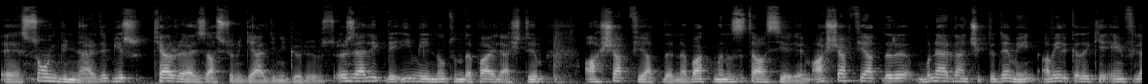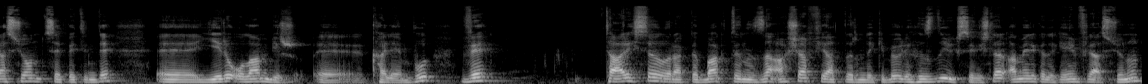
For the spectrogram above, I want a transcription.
e, son günlerde bir kar realizasyonu geldiğini görüyoruz. Özellikle e-mail notunda paylaştığım ahşap fiyatlarına bakmanızı tavsiye ederim. Ahşap fiyatları bu nereden çıktı demeyin. Amerika'daki enflasyon sepetinde e, yeri olan bir e, kalem bu ve tarihsel olarak da baktığınızda ahşap fiyatlarındaki böyle hızlı yükselişler Amerika'daki enflasyonun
